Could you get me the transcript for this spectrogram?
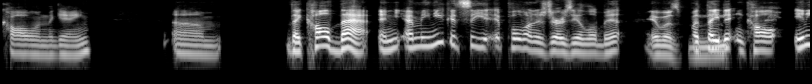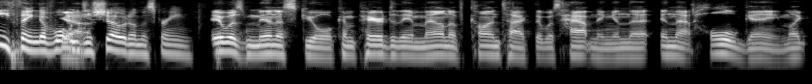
call in the game. Um, they called that, and I mean, you could see it pulled on his jersey a little bit. It was, but they didn't call anything of what yeah. we just showed on the screen. It was minuscule compared to the amount of contact that was happening in that in that whole game. Like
